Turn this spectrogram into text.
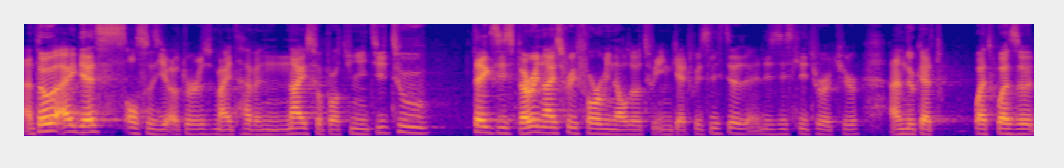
And so I guess also the authors might have a nice opportunity to take this very nice reform in order to engage with this literature and look at what was the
